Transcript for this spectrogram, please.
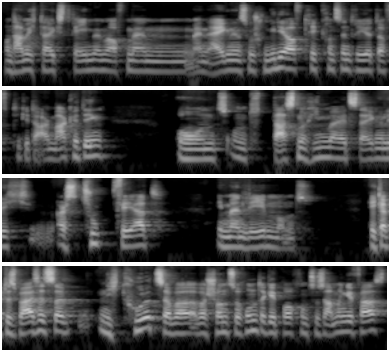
und habe mich da extrem auf meinen, meinen eigenen Social Media Auftritt konzentriert, auf Digital Marketing und, und das noch immer jetzt eigentlich als Zugpferd in mein Leben. Und ich glaube, das war jetzt nicht kurz, aber, aber schon so runtergebrochen zusammengefasst.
